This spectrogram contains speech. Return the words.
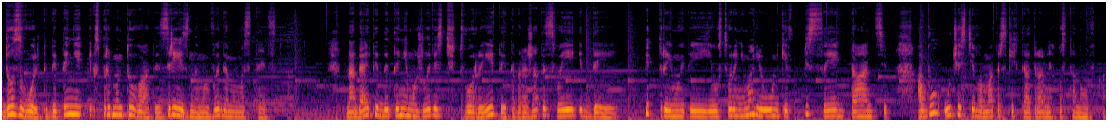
Дозвольте дитині експериментувати з різними видами мистецтва. Надайте дитині можливість творити та виражати свої ідеї. Підтримуйте її у створенні малюнків, пісень, танців або участі в аматорських театральних постановках.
